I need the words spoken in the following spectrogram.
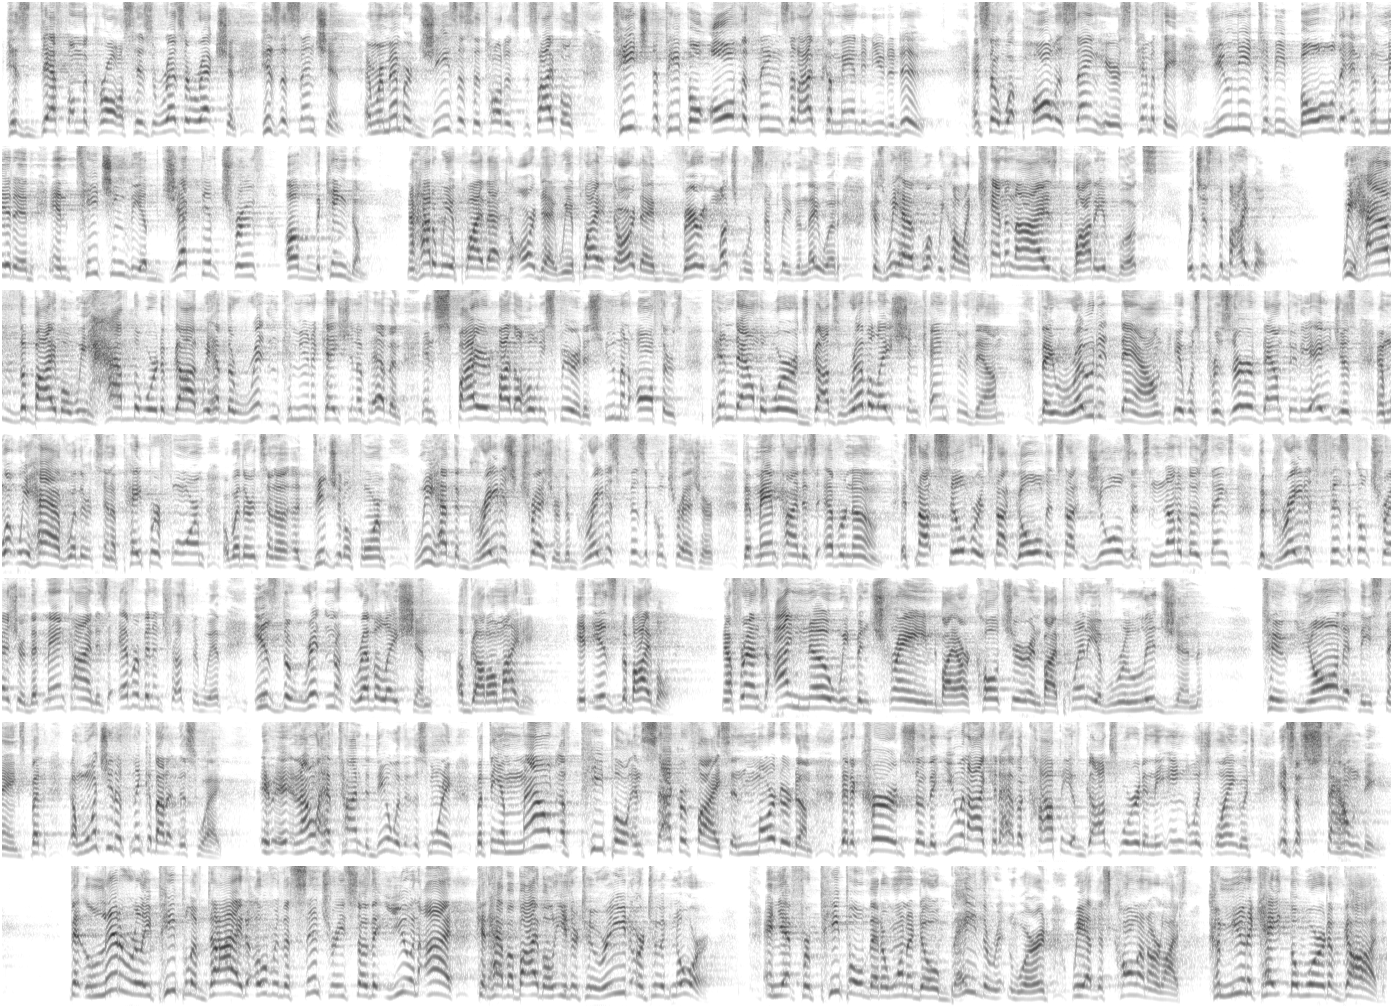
his death on the cross, his resurrection, his ascension. And remember, Jesus had taught his disciples, teach the people all the things that I've commanded you to do. And so, what Paul is saying here is Timothy, you need to be bold and committed in teaching the objective truth of the kingdom. Now, how do we apply that to our day? We apply it to our day very much more simply than they would, because we have what we call a canonized body of books, which is the Bible. We have the Bible, we have the Word of God, we have the written communication of heaven, inspired by the Holy Spirit. As human authors penned down the words, God's revelation came through them. They wrote it down, it was preserved down through the ages. And what we have, whether it's in a paper form or whether it's in a, a digital form, we have the greatest treasure, the greatest physical treasure that mankind has ever known. It's not silver, it's not gold, it's not jewels, it's none of those things. The greatest physical treasure that mankind has ever been entrusted with is the written revelation of God Almighty. It is the Bible. Now, friends, I know we've been trained by our culture and by plenty of religion to yawn at these things, but I want you to think about it this way. and I don't have time to deal with it this morning, but the amount of people and sacrifice and martyrdom that occurred so that you and I could have a copy of God's word in the English language is astounding that literally people have died over the centuries so that you and I could have a Bible either to read or to ignore. And yet, for people that are wanted to obey the written word, we have this call in our lives communicate the word of God.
